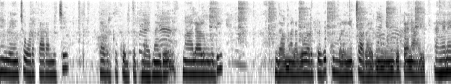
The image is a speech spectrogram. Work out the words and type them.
ഞാൻ വേഗം ചോറൊക്കെ ആറാൻ വെച്ച് അവർക്ക് കൊടുത്തിട്ടുണ്ടായിരുന്നു. അവർ നാലാളും കൂടി എന്താ മുളക് വറുത്തത് കുമ്പളങ്ങ ചാറായിരുന്നു മീൻ കൂട്ടാനായി. അങ്ങനെ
